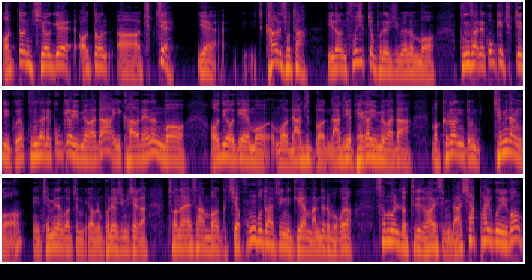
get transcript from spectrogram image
어떤 지역의 어떤 어, 축제 예, 가을에 좋다. 이런 소식 좀 보내주시면은 뭐 군산의 꽃게 축제도 있고요. 군산의 꽃게가 유명하다. 이 가을에는 뭐 어디 어디에 뭐 뭐 나주 뭐 나주에 배가 유명하다. 뭐 그런 좀 재미난 거 예, 재미난 거좀 여러분 보내주시면 제가 전화해서 한번 그 지역 홍보도 할 수 있는 기회 한번 만들어 보고요. 선물도 드리도록 하겠습니다. 샵 #8910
